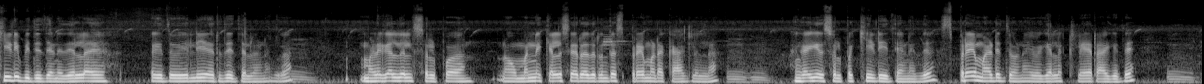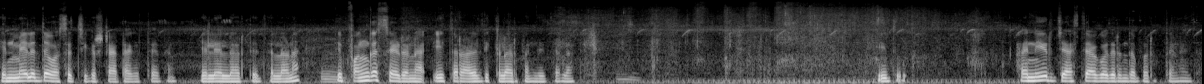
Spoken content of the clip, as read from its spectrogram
ಕೀಡಿ ಬಿದ್ದಿದೆ ಅಣ್ಣ. ಇದೆಲ್ಲ ಇದು ಎಲ್ಲಿ ಇರ್ದಿದ್ದಲ್ಲ ಅಣ್ಣ ಇವಾಗ? ಮಳೆಗಾಲದಲ್ಲಿ ಸ್ವಲ್ಪ ನಾವು ಮೊನ್ನೆ ಕೆಲಸ ಇರೋದ್ರಿಂದ ಸ್ಪ್ರೇ ಮಾಡೋಕ್ಕಾಗಲಿಲ್ಲ ಹಾಗಾಗಿ ಇದು ಸ್ವಲ್ಪ ಕೀಡಿ ಇದೆ ಅಣ್ಣ ಇದು. ಸ್ಪ್ರೇ ಮಾಡಿದ್ದು ಅಣ್ಣ ಇವಾಗೆಲ್ಲ ಕ್ಲಿಯರ್ ಆಗಿದೆ. ಇನ್ಮೇಲಿದ್ದ ಹೊಸ ಚಿಕ್ಕ ಸ್ಟಾರ್ಟ್ ಆಗುತ್ತೆ ಅದನ್ನು ಎಲ್ಲೆಲ್ಲ ಹರಿದಿದ್ದಲ್ಲ ಅಣ್ಣ. ಈ ಫಂಗಸ್ ಸೈಡ್ ಅಣ್ಣ ಈ ಥರ ಹಳದಿ ಕಲರ್ ಬಂದಿದ್ದಲ್ಲ. ಇದು. ನೀರು ಜಾಸ್ತಿ ಆಗೋದ್ರಿಂದ ಬರುತ್ತೆ ಅಣ್ಣ ಇದು.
